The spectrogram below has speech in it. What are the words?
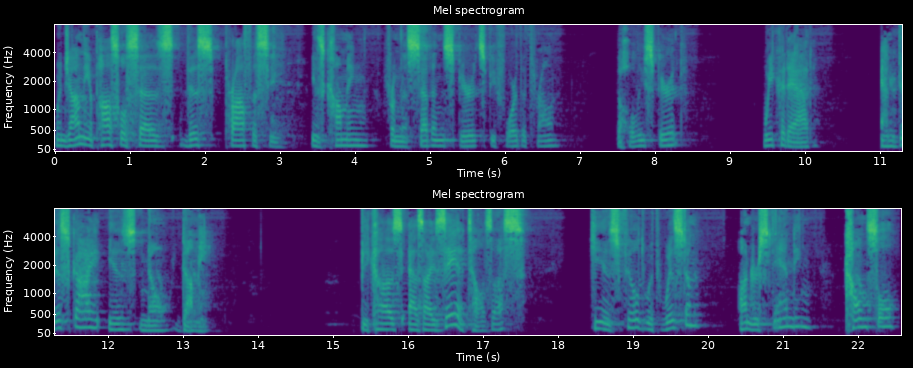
When John the Apostle says this prophecy is coming from the seven spirits before the throne, the Holy Spirit, we could add, and this guy is no dummy. Because as Isaiah tells us, he is filled with wisdom, understanding, counsel,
